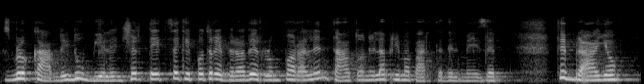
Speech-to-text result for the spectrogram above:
sbloccando i dubbi e le incertezze che potrebbero averlo un po' rallentato nella prima parte del mese. Febbraio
